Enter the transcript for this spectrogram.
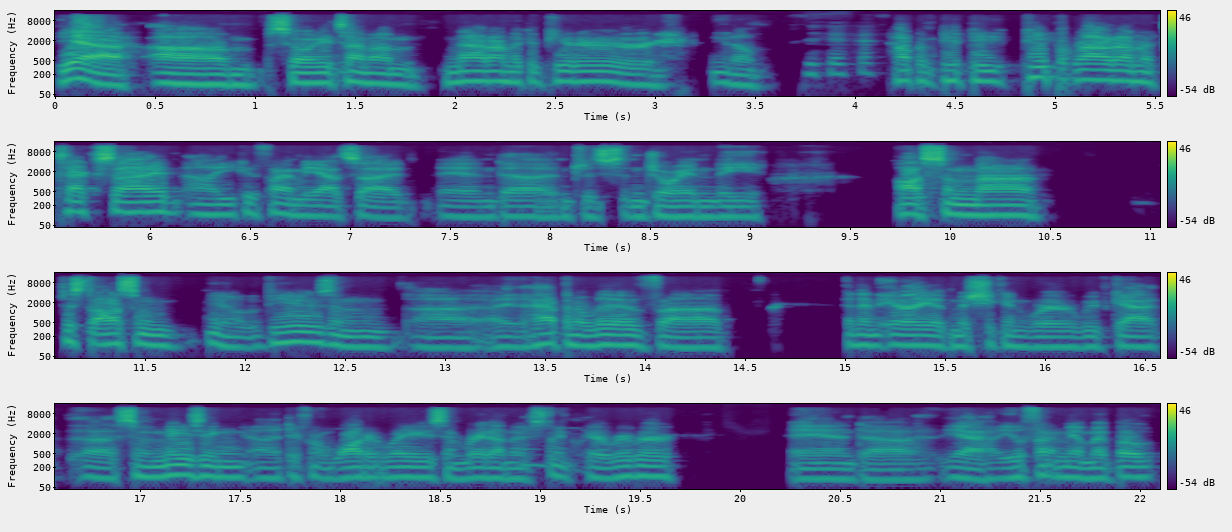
yeah. Um, so anytime I'm not on the computer or, you know, helping people out on the tech side, uh, you can find me outside and uh, just enjoying the awesome, uh, just awesome, you know, views. And uh, I happen to live uh, in an area of Michigan where we've got uh, some amazing uh, different waterways. I'm right on the St. Clair River. And uh, yeah, you'll find me on my boat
